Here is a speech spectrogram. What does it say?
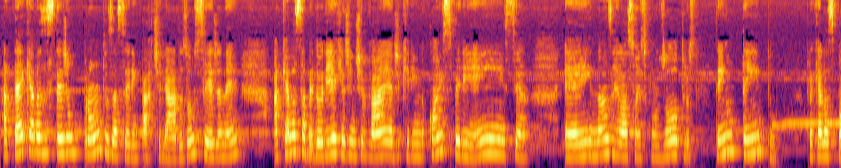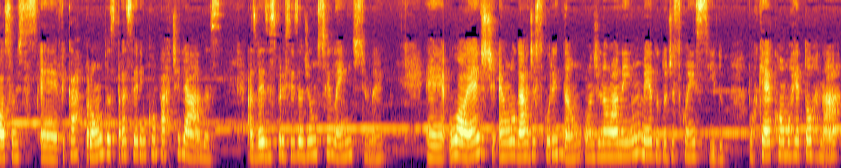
até que elas estejam prontas a serem partilhadas, ou seja, né? Aquela sabedoria que a gente vai adquirindo com a experiência é, e nas relações com os outros tem um tempo para que elas possam é, ficar prontas para serem compartilhadas. Às vezes precisa de um silêncio, né? É, o Oeste é um lugar de escuridão, onde não há nenhum medo do desconhecido, porque é como retornar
